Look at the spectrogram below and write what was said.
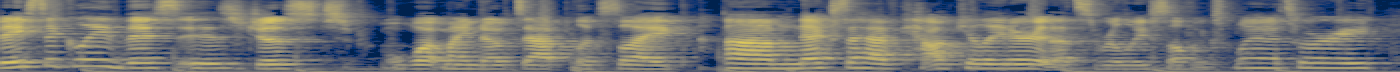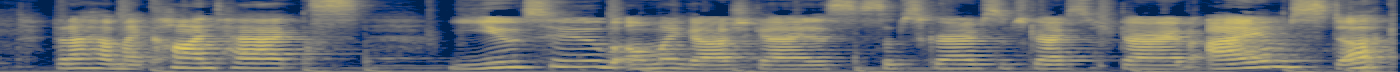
Basically, this is just what my notes app looks like. Um, next, I have calculator. That's really self-explanatory. Then I have my contacts, YouTube, oh my gosh, guys, subscribe, subscribe, subscribe. I am stuck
